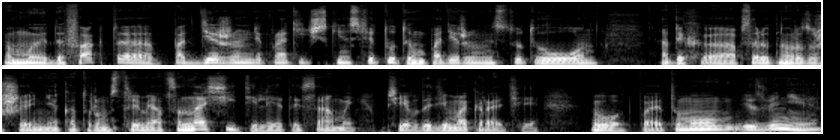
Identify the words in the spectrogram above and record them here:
мы де-факто поддерживаем демократические институты, мы поддерживаем институты ООН, от их э, абсолютного разрушения, к которым стремятся носители этой самой псевдодемократии. Вот, поэтому, извини,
